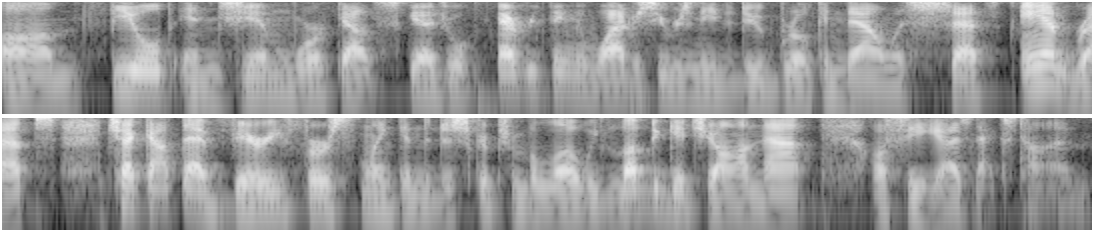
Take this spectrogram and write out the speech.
um, field and gym workout schedule. Everything the wide receivers need to do broken down with sets and reps. Check out that very first link in the description below. We'd love to get you on that. I'll see you guys next time.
